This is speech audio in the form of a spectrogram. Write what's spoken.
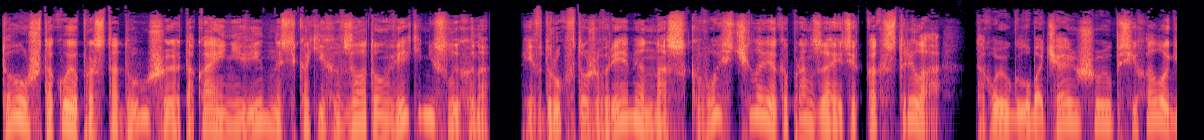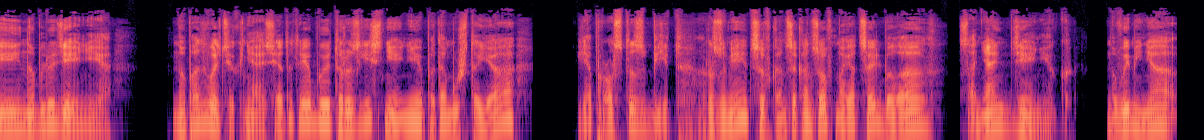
то уж такое простодушие, такая невинность, каких и в золотом веке не слыхано. и вдруг в то же время насквозь человека пронзаете, как стрела, такую глубочайшую психологией наблюдения. Но позвольте, князь, это требует разъяснения, потому что я... я просто сбит. Разумеется, в конце концов, моя цель была занять денег. Но вы меня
